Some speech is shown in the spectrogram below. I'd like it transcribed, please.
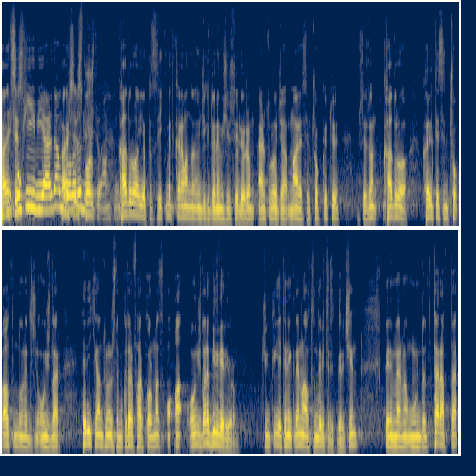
De çok iyi bir yerden Kayseri buralara Spor düştü Ankara. kadro yapısı Hikmet Karaman'dan önceki dönem için söylüyorum. Ertuğrul Hoca maalesef çok kötü. Bu sezon kadro kalitesinin çok altında oynadığı için oyuncular her iki antrenör arasında bu kadar fark olmaz. O, oyunculara bir veriyorum. Çünkü yeteneklerin altında bitirdikleri için benim vermem umurumda. Taraftar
